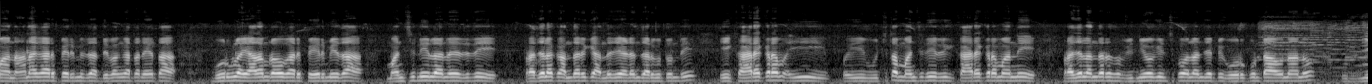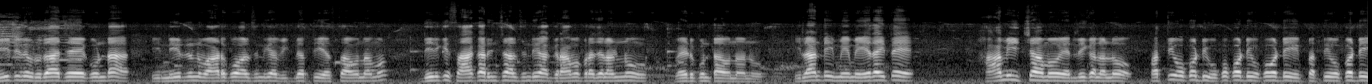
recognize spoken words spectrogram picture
మా నాన్నగారి పేరు మీద దివంగత నేత బూరుగుల యాదవరావు గారి పేరు మీద మంచినీళ్ళు అనేది ప్రజలకు అందరికీ అందజేయడం జరుగుతుంది. ఈ కార్యక్రమం ఈ ఈ ఉచిత మంచినీరు కార్యక్రమాన్ని ప్రజలందరూ వినియోగించుకోవాలని చెప్పి కోరుకుంటా ఉన్నాను. నీటిని వృధా చేయకుండా ఈ నీటిని వాడుకోవాల్సిందిగా విజ్ఞప్తి చేస్తూ ఉన్నాము. దీనికి సహకరించాల్సిందిగా గ్రామ ప్రజలను వేడుకుంటా ఉన్నాను. ఇలాంటి మేము ఏదైతే హామీ ఇచ్చాము ఎన్నికలలో ప్రతి ఒక్కటి ఒక్కొక్కటి ఒక్కొక్కటి ప్రతి ఒక్కటి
